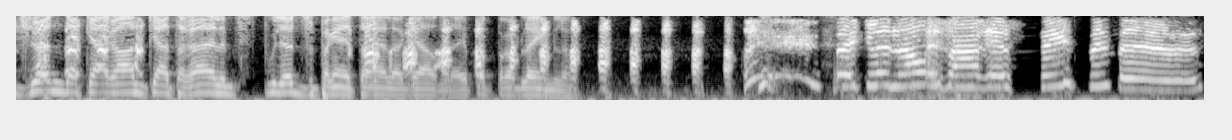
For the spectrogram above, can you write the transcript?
petite jeune de 44 ans, la petite poulette du printemps, là, regarde, là, y a pas de problème, là. Fait que là, non, j'en restais, tu sais, c'est-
